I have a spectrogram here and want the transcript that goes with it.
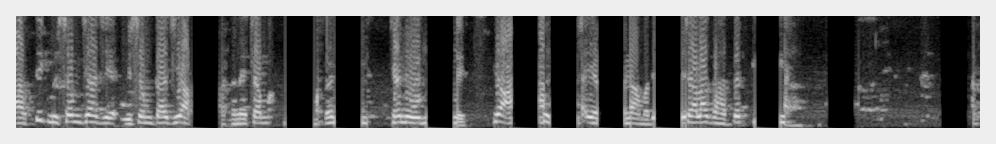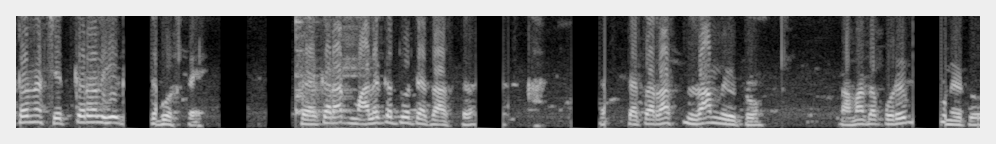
आर्थिक विषम ज्या जे- विषमता जी आखण्याच्या मा- घातक शेतकऱ्याला ही गोष्ट आहे. सहकारात मालकत्व त्याचं असतं. त्याचा रास राम मिळतो. रामाचा पुरे मिळतो.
